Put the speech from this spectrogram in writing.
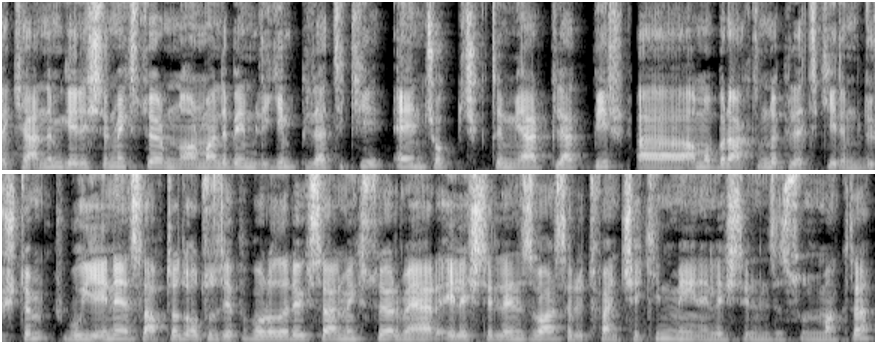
e, kendimi geliştirmek istiyorum. Normalde benim ligim plat 2. En çok çıktığım yer plat 1. E, ama bıraktığımda plat 2'ydim. Düştüm. Bu yeni hesapta da 30 yapıp oralara yükselmek istiyorum. Eğer eleştirileriniz varsa lütfen çekinmeyin eleştirinizi sunmakta.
